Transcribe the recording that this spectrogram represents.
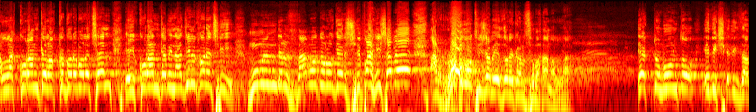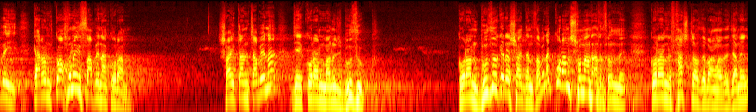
আল্লাহ কোরআনকে লক্ষ্য করে বলেছেন, এই কোরআনকে আমি নাজিল করেছি মুমিনদের যাবত রোগের শিপা হিসাবে আর রহমত হিসাবে। জোরে কারণ সুবাহান আল্লাহ একটু মন তো এদিক সেদিক যাবেই, কারণ কখনোই চাবে না কোরআন। শয়তান চাবে না যে কোরআন মানুষ বুঝুক। কোরআন বুঝুক এটা শয়তান চাবে না, কোরআন শোনানোর জন্যে। কোরআন ফার্স্ট হচ্ছে বাংলাদেশ, জানেন?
